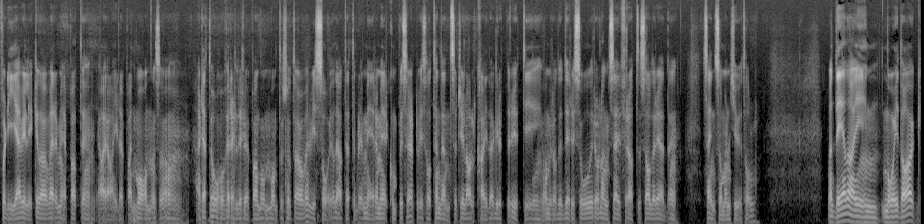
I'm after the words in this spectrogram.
Fordi jeg ville ikke da være med på at ja, ja, i løpet av en måned så er dette over, eller i løpet av noen måneder så er det over. Vi så jo det at dette ble mer og mer komplisert, og vi så tendenser til Al Qaida-grupper ute i området Deresor og langs Eufrates allerede sensommeren 2012. Men det da, i, nå i dag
